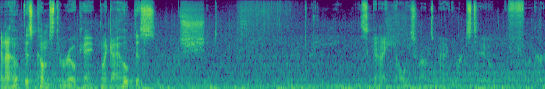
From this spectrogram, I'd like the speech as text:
And I hope this comes through okay. Like, I hope this... Shit. This guy, he always runs backwards, too. Fucker.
